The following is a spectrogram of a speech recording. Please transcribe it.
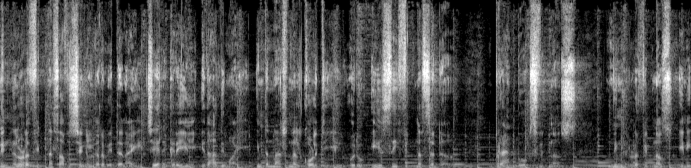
നിങ്ങളുടെ ഫിറ്റ്നസ് ആവശ്യങ്ങൾ നിറവേറ്റാനായി ചേലക്കരയിൽ ഇതാദ്യമായി ഇന്റർനാഷണൽ ക്വാളിറ്റിയിൽ ഒരു A C fitness centre brand box fitness നിങ്ങളുടെ ഫിറ്റ്നസ് ഇനി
